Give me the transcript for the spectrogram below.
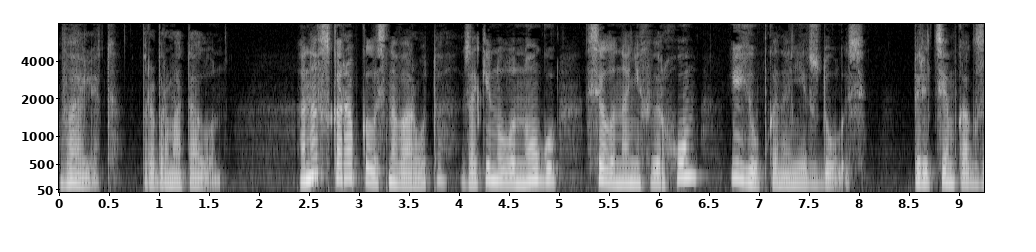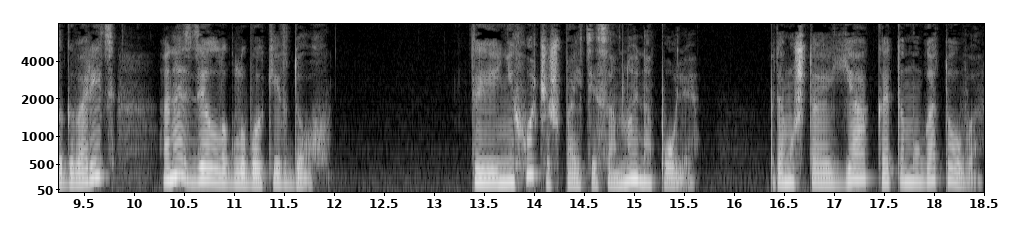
«Вайлет», — пробормотал он. Она вскарабкалась на ворота, закинула ногу, села на них верхом, и юбка на ней вздулась. Перед тем, как заговорить, она сделала глубокий вдох. «Ты не хочешь пойти со мной на поле? Потому что я к этому готова,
